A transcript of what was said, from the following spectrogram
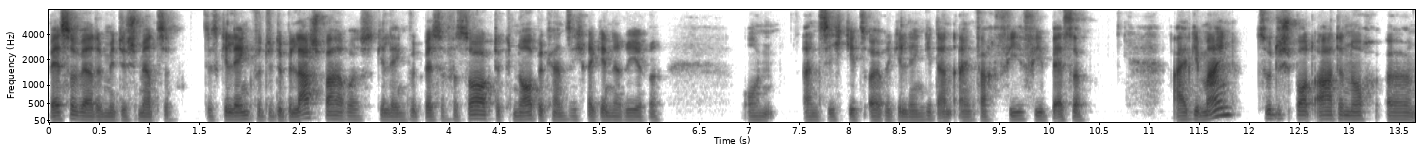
besser werden mit den Schmerzen. Das Gelenk wird wieder belastbarer, das Gelenk wird besser versorgt, der Knorpel kann sich regenerieren und an sich geht es eure Gelenke dann einfach viel, viel besser. Allgemein zu den Sportarten noch, äh,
